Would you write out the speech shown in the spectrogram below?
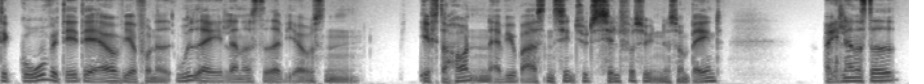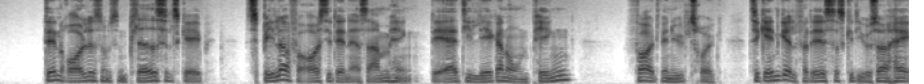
det gode ved det, det er jo, at vi har fundet ud af et eller andet sted, at vi er jo sådan efterhånden er vi jo bare sådan sindssygt selvforsynende som band. Og et eller andet sted, den rolle, som sådan pladeselskab spiller for os i den her sammenhæng, det er, at de lægger nogle penge for et vinyltryk. Til gengæld for det, så skal de jo så have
